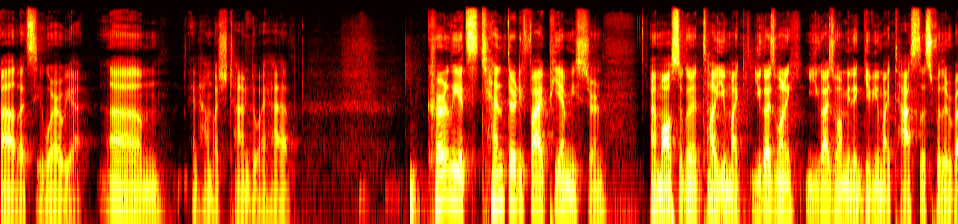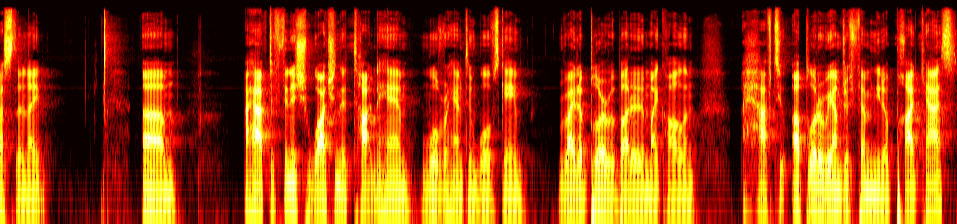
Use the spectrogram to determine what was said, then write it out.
Uh, let's see, where are we at? Um, and how much time do I have? Currently, it's 10:35 p.m. Eastern. I'm also going to tell you my. You guys want to? You guys want me to give you my task list for the rest of the night? Um, I have to finish watching the Tottenham Wolverhampton Wolves game. Write a blurb about it in my column. I have to upload a Real Madrid Femenino podcast.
